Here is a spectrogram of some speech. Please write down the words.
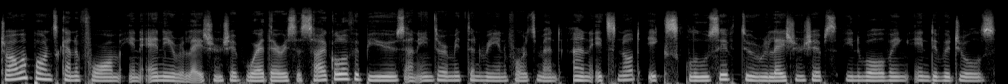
Trauma bonds can form in any relationship where there is a cycle of abuse and intermittent reinforcement, and it's not exclusive to relationships involving individuals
